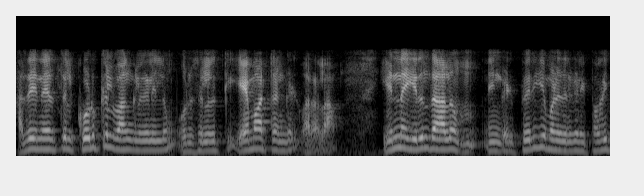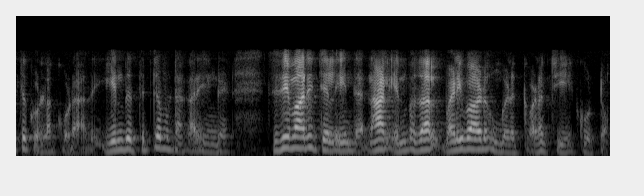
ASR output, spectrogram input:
அதே நேரத்தில் கொடுக்கல் வாங்கல்களிலும் ஒரு சிலருக்கு ஏமாற்றங்கள் வரலாம். என்ன இருந்தாலும் நீங்கள் பெரிய மனிதர்களை பகைத்துக் கொள்ளக்கூடாது. என்று திட்டமிட்ட காரியங்கள் திசை மாறி செல்கின்ற நாள் என்பதால் வழிபாடு உங்களுக்கு வளர்ச்சியை கூட்டும்.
